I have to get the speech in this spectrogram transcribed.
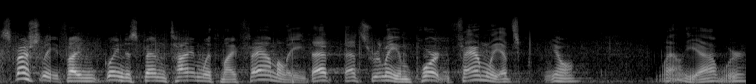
especially if I'm going to spend time with my family? That, that's really important. Family, that's, you know, well, yeah, we're,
